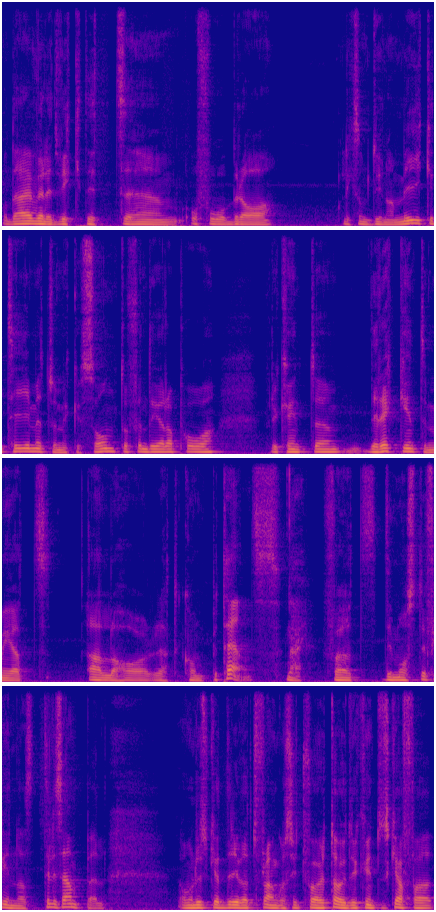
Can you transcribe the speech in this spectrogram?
Och där är väldigt viktigt eh, att få bra liksom, dynamik i teamet. Så mycket sånt att fundera på. För det, kan inte, det räcker inte med att alla har rätt kompetens. Nej. För att det måste finnas, till exempel, om du ska driva ett framgångsrikt företag, du kan ju inte skaffa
